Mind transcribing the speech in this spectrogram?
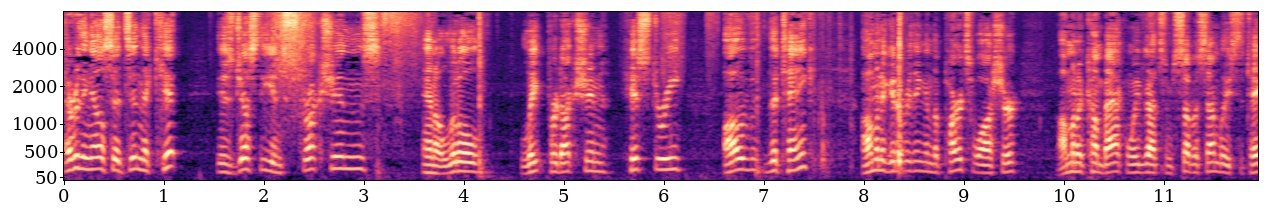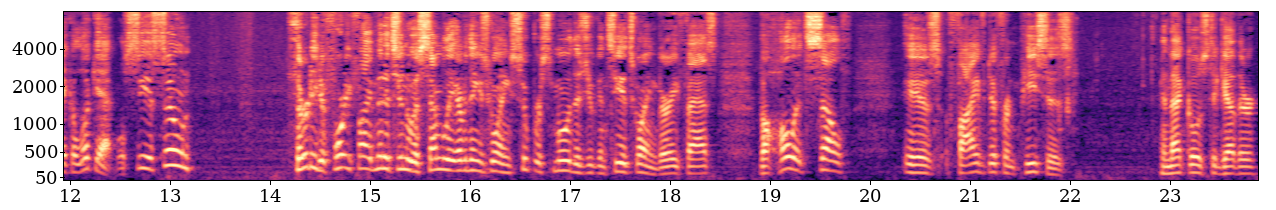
everything else that's in the kit is just the instructions and a little late production history of the tank. I'm going to get everything in the parts washer. I'm going to come back and we've got some sub-assemblies to take a look at. We'll see you soon. 30 to 45 minutes into assembly, everything is going super smooth. As you can see, it's going very fast. The hull itself is five different pieces, and that goes together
